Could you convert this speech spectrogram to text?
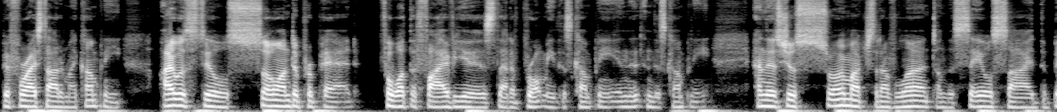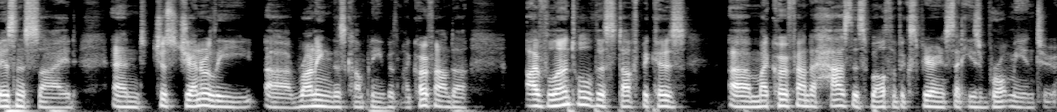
before I started my company, I was still so underprepared for what the five years that have brought me this company in, in this company. And there's just so much that I've learned on the sales side, the business side, and just generally uh, running this company with my co-founder. I've learned all this stuff because uh, my co-founder has this wealth of experience that he's brought me into,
